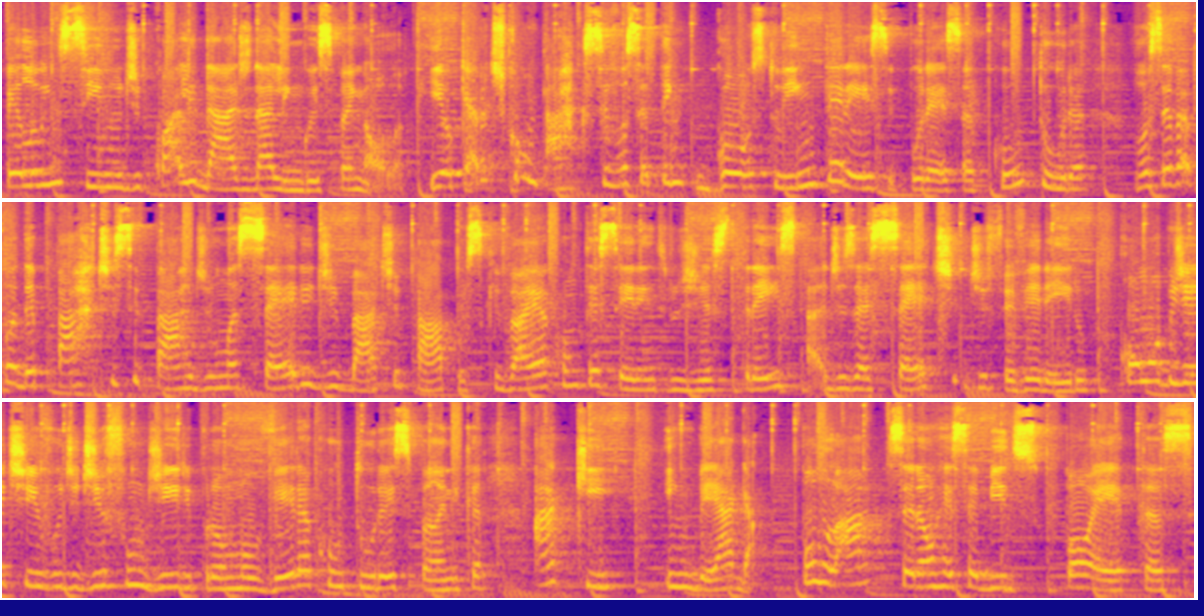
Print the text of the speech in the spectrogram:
pelo ensino de qualidade da língua espanhola. E eu quero te contar que se você tem gosto e interesse por essa cultura, você vai poder participar de uma série de bate-papos que vai acontecer entre os dias 3 a 17 de fevereiro, com o objetivo de difundir e promover a cultura hispânica aqui em BH. Por lá serão recebidos poetas,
